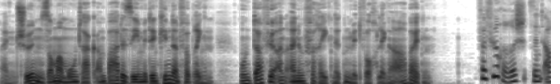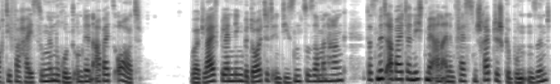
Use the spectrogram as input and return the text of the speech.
Einen schönen Sommermontag am Badesee mit den Kindern verbringen und dafür an einem verregneten Mittwoch länger arbeiten. Verführerisch sind auch die Verheißungen rund um den Arbeitsort. Work-Life-Blending bedeutet in diesem Zusammenhang, dass Mitarbeiter nicht mehr an einem festen Schreibtisch gebunden sind,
